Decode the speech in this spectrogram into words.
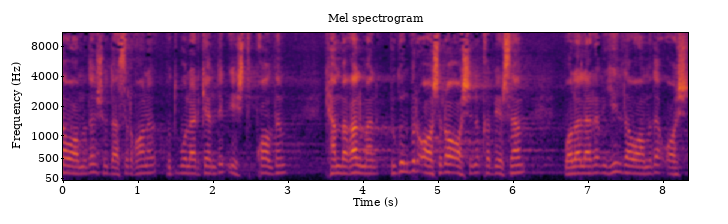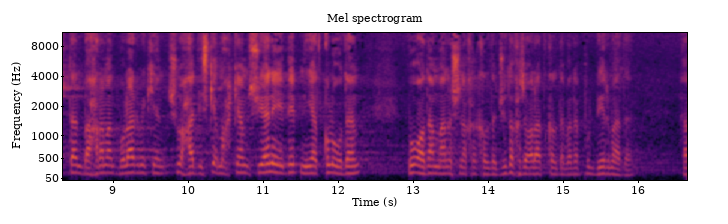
davomida shu dasturxoni but bo'lar ekan deb eshitib qoldim. Kambag'alman. Bugun bir oshiro oshini qilib bersam bolalarim yil davomida oshdan bahramand bo'larmikin? Shu hadisga mahkam suyanay deb niyat qiluvdim. Bu odam mana shunaqa qildi juda xijolat qildi mana pul bermadi. Ha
